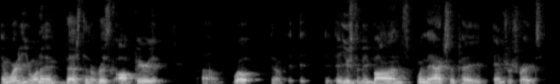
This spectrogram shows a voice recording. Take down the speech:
And where do you want to invest in a risk off period? Um, well, you know, it, it, it used to be bonds when they actually paid interest rates,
